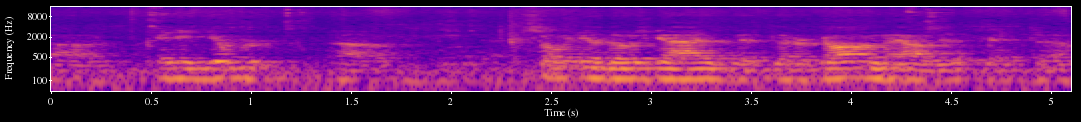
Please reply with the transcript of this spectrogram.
uh, Eddie Gilbert, uh, so many of those guys that, that are gone now that, that uh,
